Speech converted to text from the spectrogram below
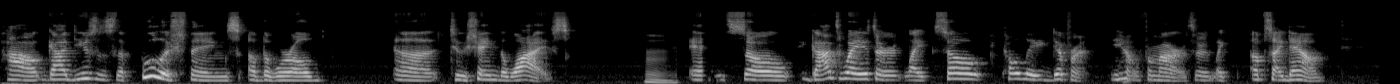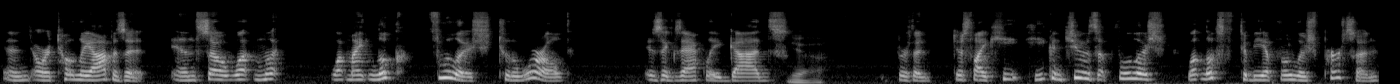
how God uses the foolish things of the world uh, to shame the wise. Hmm. And so God's ways are like so totally different, you know, from ours. They're like upside down and or totally opposite. And so what what might look foolish to the world is exactly God's yeah. person. Just like he he can choose a foolish what looks to be a foolish person,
